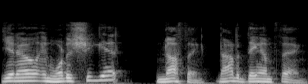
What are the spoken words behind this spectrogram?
You know, and what does she get? Nothing. Not a damn thing.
